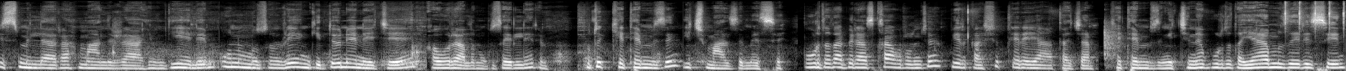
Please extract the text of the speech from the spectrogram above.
Bismillahirrahmanirrahim diyelim. Unumuzun rengi dönenece kavuralım güzellerim. Bu da ketemizin iç malzemesi. Burada da biraz kavrulunca bir kaşık tereyağı atacağım. Ketemizin içine. Burada da yağımız erisin.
